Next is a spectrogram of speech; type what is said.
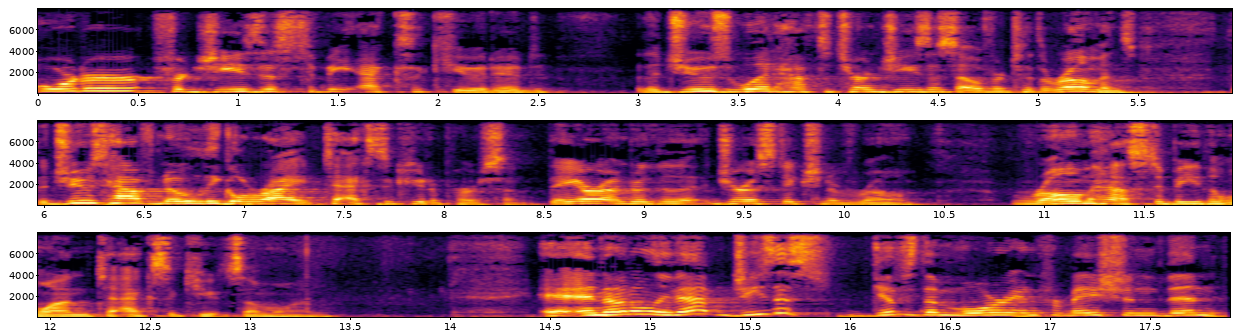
order for Jesus to be executed, the Jews would have to turn Jesus over to the Romans. The Jews have no legal right to execute a person, they are under the jurisdiction of Rome. Rome has to be the one to execute someone. And not only that, Jesus gives them more information than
